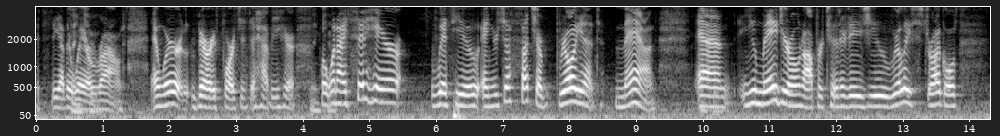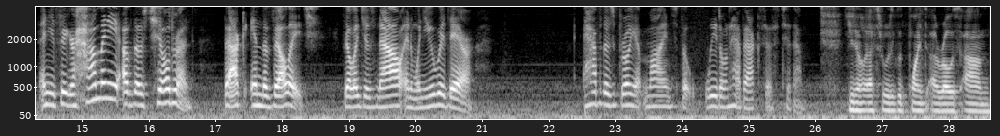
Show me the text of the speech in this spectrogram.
It's the other Thank way you. around. And we're very fortunate to have you here. Thank but you. when I sit here with you, and you're just such a brilliant man, and you made your own opportunities, you really struggled, and you figure how many of those children back in the village, villages now, and when you were there, have those brilliant minds, but we don't have access to them. You know, that's a really good point, uh, Rose. Um,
